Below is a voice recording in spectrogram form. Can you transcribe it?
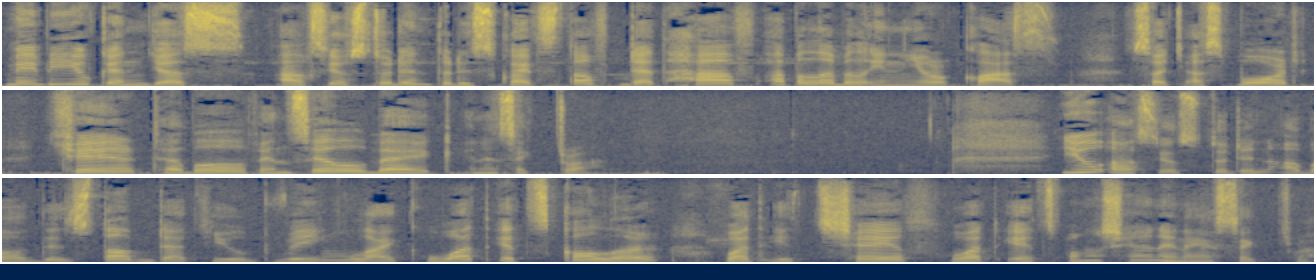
maybe you can just ask your student to describe stuff that have available in your class such as board chair table pencil bag and etc you ask your student about the stuff that you bring like what its color what its shape what its function and etc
